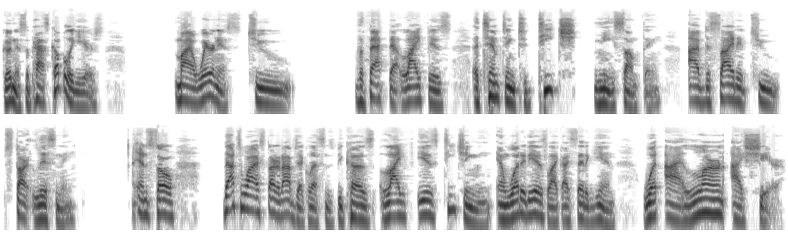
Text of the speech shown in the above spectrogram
goodness, the past couple of years, my awareness to the fact that life is attempting to teach me something, I've decided to start listening. And so that's why I started object lessons because life is teaching me. And what it is, like I said again, what I learn, I share.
